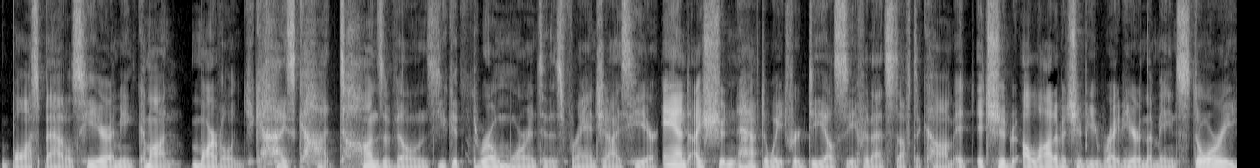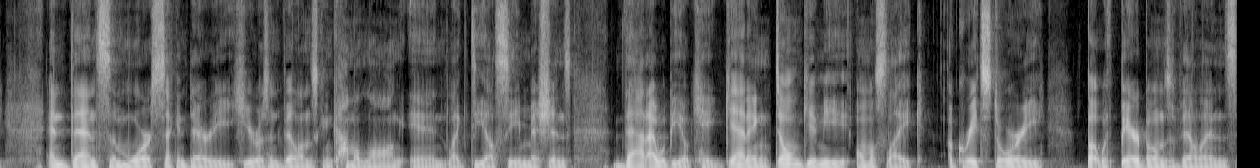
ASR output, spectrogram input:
boss battles here. I mean, come on, Marvel, you guys got tons of villains. You could throw more into this franchise here. And I shouldn't have to wait for DLC for that stuff to come. It, it should, a lot of it should be right here in the main story. And then some more secondary heroes and villains can come along in like DLC missions. That I would be okay getting. Don't give me almost like a great story but with bare bones villains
